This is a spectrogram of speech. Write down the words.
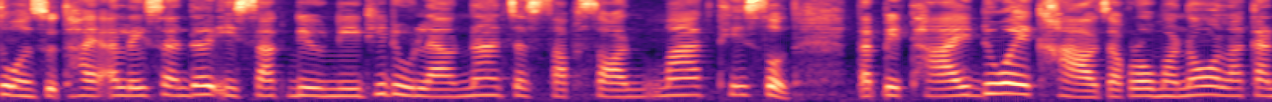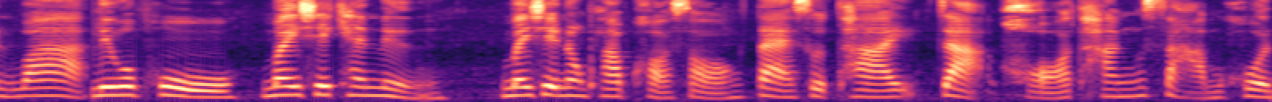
ส่วนสุดท้ายอเล็กซานเดอร์อิซักดีลนี้ที่ดูแล้วน่าจะซับซ้อนมากที่สุด แต่ปิดท้ายด้วยข่าวจากโรมาโน่แล้วกันว่าลิเวอร์พูลไม่ใช่แค่หนึ่งไม่ใช่น้องพลับขอ 2 แต่สุดท้ายจะขอทั้ง 3 คน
